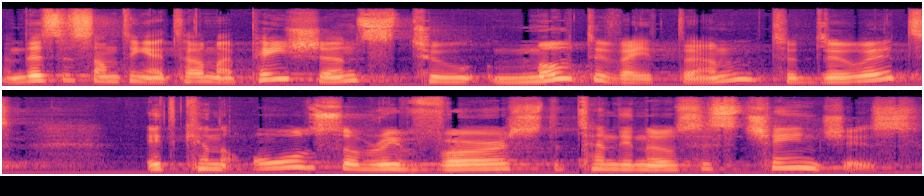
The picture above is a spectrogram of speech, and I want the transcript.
and this is something I tell my patients to motivate them to do it, it can also reverse the tendinosis changes.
